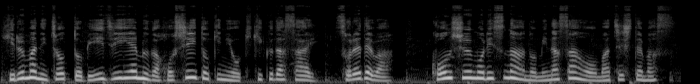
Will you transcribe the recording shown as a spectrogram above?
昼間にちょっと BGM が欲しい時にお聴きください。それでは、今週もリスナーの皆さんをお待ちしてます。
